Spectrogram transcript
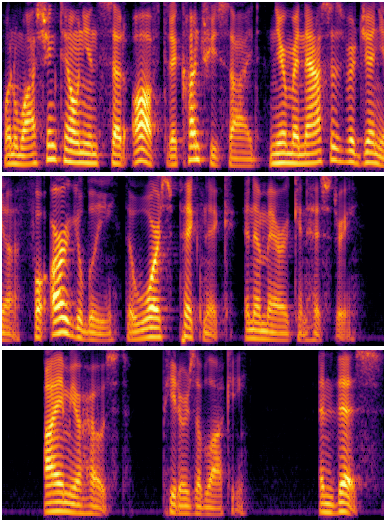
when Washingtonians set off to the countryside near Manassas, Virginia, for arguably the worst picnic in American history. I am your host, Peter Zablocki, and this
